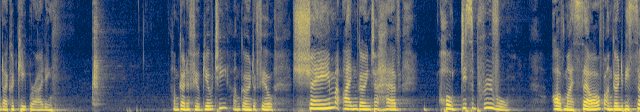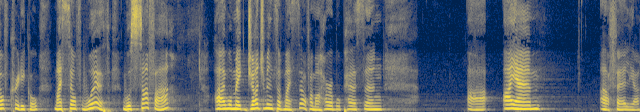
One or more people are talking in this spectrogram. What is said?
And I could keep writing. I'm going to feel guilty. I'm going to feel shame. I'm going to have whole disapproval of myself. I'm going to be self critical. My self worth will suffer. I will make judgments of myself. I'm a horrible person. Uh, I am a failure.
